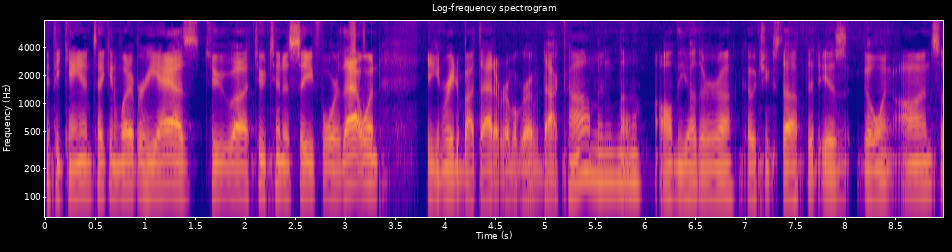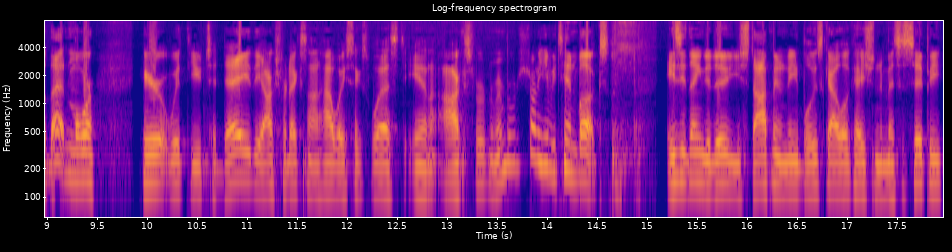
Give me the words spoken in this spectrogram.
if he can, taking whatever he has to uh, to Tennessee for that one. You can read about that at rebelgrove.com and uh, all the other uh, coaching stuff that is going on. So that and more here with you today. The Oxford Exxon Highway 6 West in Oxford. Remember, we're just trying to give you 10 bucks. Easy thing to do. You stop in any blue sky location in Mississippi.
